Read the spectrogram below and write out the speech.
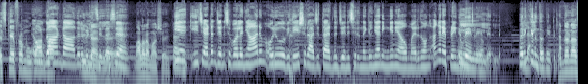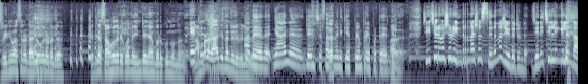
എസ്കേപ്പ് ഫ്രം ഉഗാണ്ട. വളരെ മോശമായി ഈ ചേട്ടൻ ജനിച്ച പോലെ ഞാനും ഒരു വിദേശ രാജ്യത്തായിരുന്നു ജനിച്ചിരുന്നെങ്കിൽ ഞാൻ ഇങ്ങനെയാവുമായിരുന്നു. ആവുമായിരുന്നു അങ്ങനെ എപ്പോഴും ഒരിക്കലും തോന്നിയിട്ടില്ല. എന്താണ് ശ്രീനിവാസന്റെ ഡയലോഗിലുണ്ടല്ലോ? എന്റെ സഹോദരി കൊന്ന ഇന്ത്യ ഞാൻ വെറുക്കുന്നു നമ്മുടെ രാജ്യം തന്നെ അതെ അതെ. ഞാൻ ജനിച്ച സ്ഥലം എനിക്ക് എപ്പോഴും പ്രിയപ്പെട്ടതായിരുന്നു അതെ. ചേച്ചി ഒരു പക്ഷേ ഒരു ഇന്റർനാഷണൽ സിനിമ ചെയ്തിട്ടുണ്ട്. ജനിച്ചില്ലെങ്കിൽ എന്താ?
